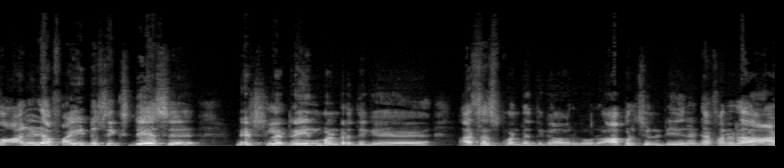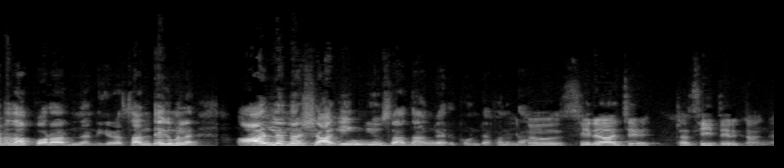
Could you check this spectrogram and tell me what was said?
சாலிடாக ஃபைவ் டு சிக்ஸ் டேஸ் நெக்ஸ்ட்டில் ட்ரெயின் பண்ணுறதுக்கு அசஸ் பண்ணுறதுக்கு அவருக்கு ஒரு ஆப்பர்ச்சுனிட்டி இது டெஃபினட்டாக ஆட தான் போகிறாருன்னு நினைக்கிறேன். சந்தேகம் இல்லை. ஆடலன்னா ஷாக்கிங் நியூஸாக தாங்க இருக்கும் டெஃபினட்டாக சிராஜ் ரசீத் இருக்காங்க.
